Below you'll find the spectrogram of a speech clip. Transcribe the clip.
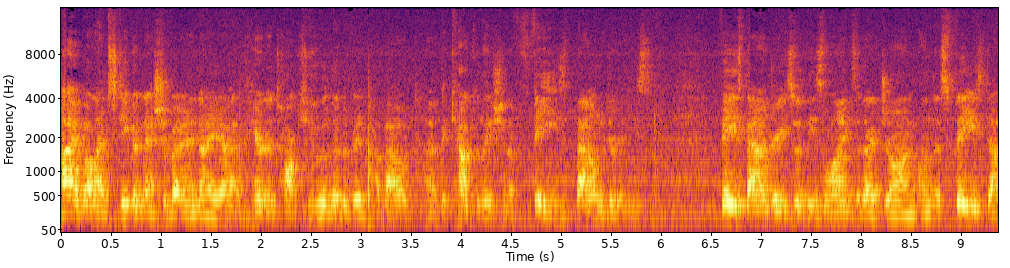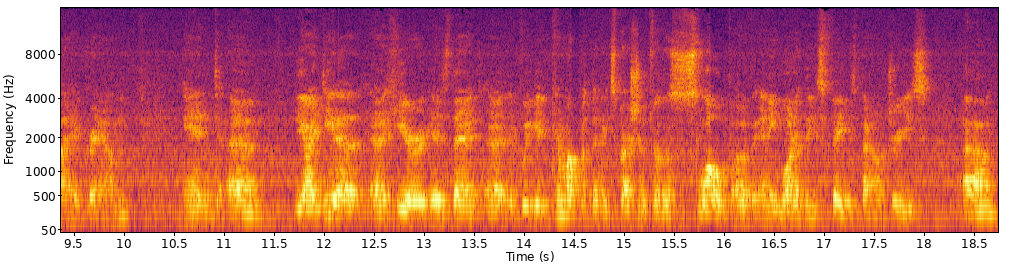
Hi, well I'm Steven Neshyba and I'm uh, here to talk to you a little bit about uh, the calculation of phase boundaries. Phase boundaries are these lines that I've drawn on this phase diagram and um, the idea uh, here is that uh, if we could come up with an expression for the slope of any one of these phase boundaries, um,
